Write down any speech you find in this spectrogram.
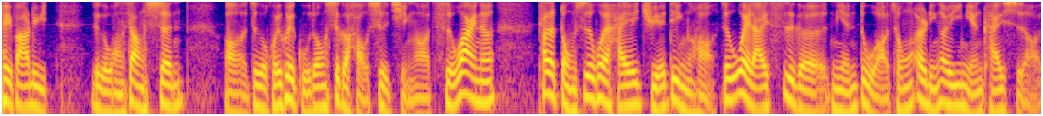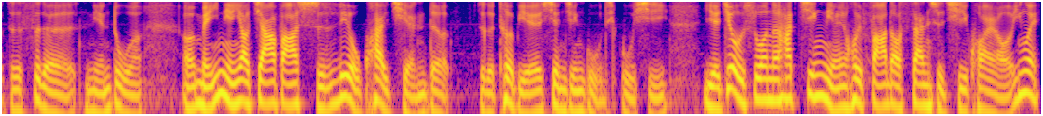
配发率这个往上升。哦，这个回馈股东是个好事情啊。此外呢，他的董事会还决定哈，这个未来四个年度啊，从二零二一年开始啊，这个四个年度啊，呃，每一年要加发十六块钱的这个特别现金股股息。也就是说呢，他今年会发到三十七块哦，因为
